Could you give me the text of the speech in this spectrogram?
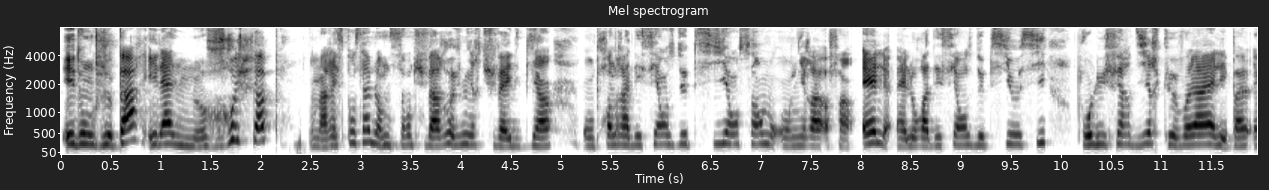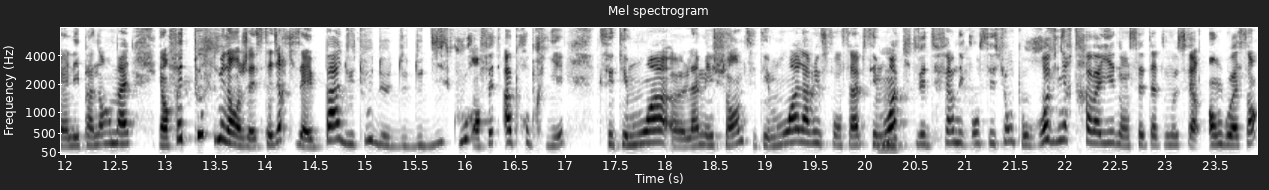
Et donc je pars et là elle me rechoppe, ma responsable en me disant tu vas revenir, tu vas être bien, on prendra des séances de psy ensemble, on ira, enfin elle, elle aura des séances de psy aussi pour lui faire dire que voilà elle est pas, elle est pas normale. Et en fait tout se mélangeait, c'est-à-dire qu'ils n'avaient pas du tout de, de, discours en fait approprié, que c'était moi euh, la méchante, c'était moi la responsable, c'est moi mmh. qui devais faire des concessions pour revenir travailler dans cette atmosphère angoissante,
